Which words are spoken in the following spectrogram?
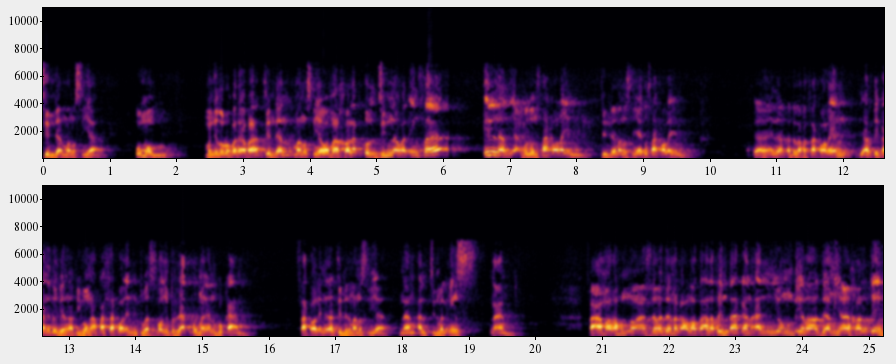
Jin dan manusia. Umum. Menyeluruh pada apa? Jin dan manusia. Wa ma khalaqtul jinna wal insa illa liya'budun sakolain jin dan manusia itu sakolain ya ini adalah kata sakolain diartikan itu biar enggak bingung apa sakolain dua sesuatu yang berat bagaimana bukan. Sakolain adalah jin dan manusia. Naam, al-jin wal ins. Naam. Fa'amarahullah azza wa jalla maka Allah taala perintahkan an yungdira jami'a khalqih.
